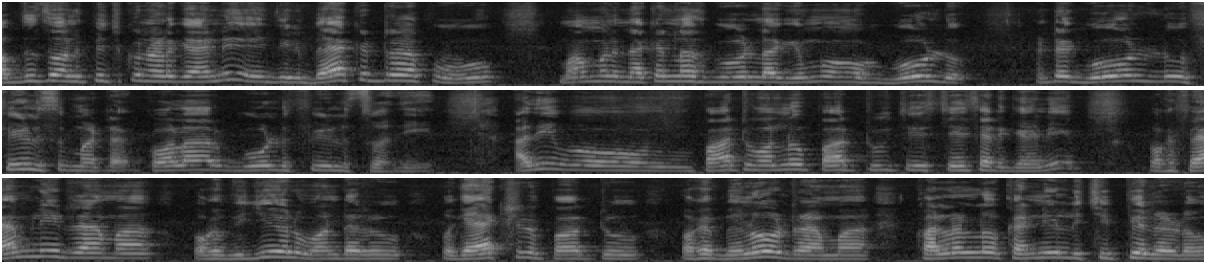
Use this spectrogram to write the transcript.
అబ్దుతో అనిపించుకున్నాడు కానీ దీని బ్యాక్ డ్రాప్ మామూలు మెకన్నాస్ గోల్డ్ లాగేమో ఒక గోల్డ్. అంటే గోల్డ్ ఫీల్డ్స్ అన్నమాట. కోలార్ గోల్డ్ ఫీల్డ్స్ అది. అది పార్ట్ వన్ పార్ట్ టూ చేసి చేశాడు కానీ ఒక ఫ్యామిలీ డ్రామా ఒక విజువల్ వండరు ఒక యాక్షన్ పార్టు ఒక మెలో డ్రామా కళ్ళల్లో కన్నీళ్ళు చిప్పెళ్ళడం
